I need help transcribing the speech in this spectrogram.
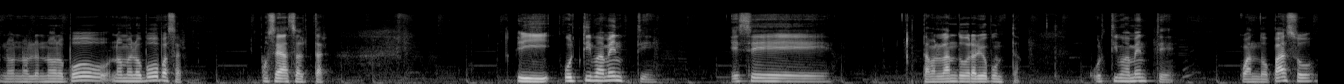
No, no, no, lo puedo, no me lo puedo pasar. O sea, saltar. Y últimamente, ese. Estamos hablando de horario punta. Últimamente, cuando paso,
